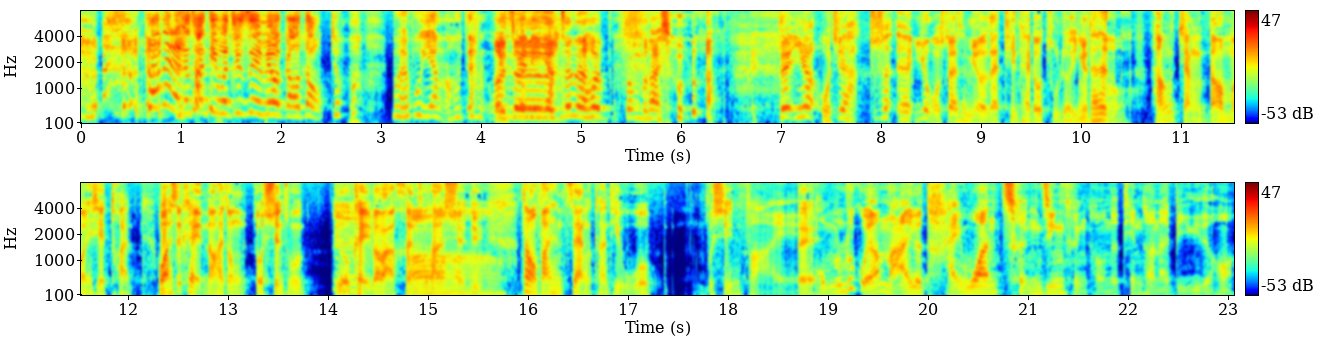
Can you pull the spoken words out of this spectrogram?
刚刚那两个团体我其实也没有搞懂，就完全不一样哦，这样，哦，对对对，真的会分不太出来，对，因为我记得就是呃，因为我虽然是没有在听太多主流音乐，但是好像讲到某一些团，我还是可以脑海中有宣出。有可以办法哼出它的旋律，嗯、但我发现这两个团体我不行，无法哎。对，我们如果要拿一个台湾曾经很红的天团来比喻的话，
